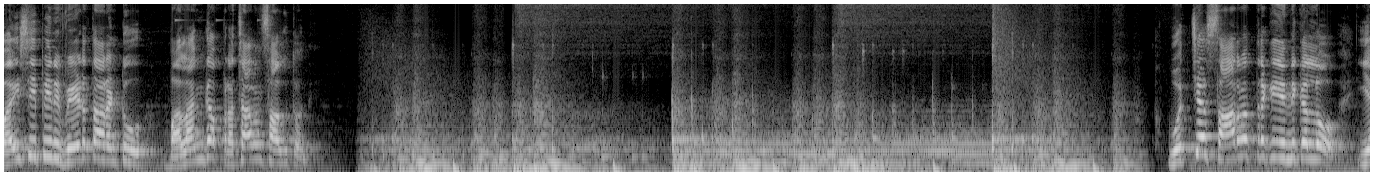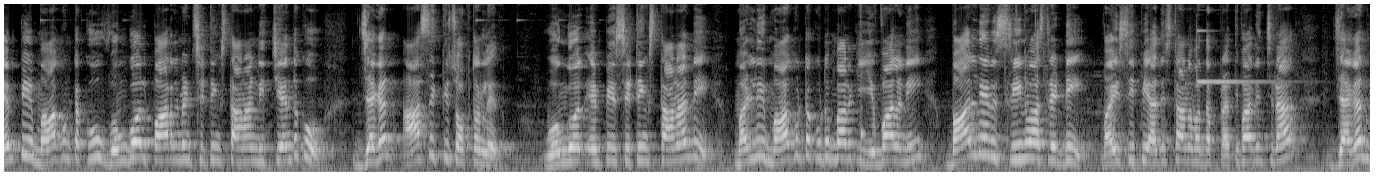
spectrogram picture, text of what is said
వైసీపీని వేడతారంటూ బలంగా ప్రచారం సాగుతోంది. వచ్చే సార్వత్రిక ఎన్నికల్లో ఎంపీ మాగుంటకు ఒంగోలు పార్లమెంట్ సిట్టింగ్ స్థానాన్ని ఇచ్చేందుకు జగన్ ఆసక్తి చూపటం లేదు. ఒంగోలు ఎంపీ సిట్టింగ్ స్థానాన్ని మళ్ళీ మాగుంట కుటుంబానికి ఇవ్వాలని బాలినేని శ్రీనివాస్ రెడ్డి వైసీపీ అధిష్టానం వద్ద ప్రతిపాదించినా జగన్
